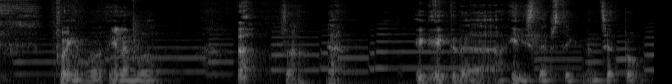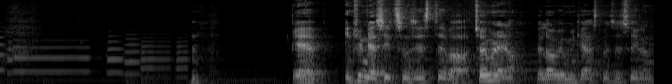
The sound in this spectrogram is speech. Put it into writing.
på en, måde, en eller anden måde. Ja. Så, ja. Ikke, ikke det der helt i slapstick, men tæt på. Ja, en film, jeg har set siden sidst, det var Terminator. Jeg lukkede min kæreste med til at se den.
